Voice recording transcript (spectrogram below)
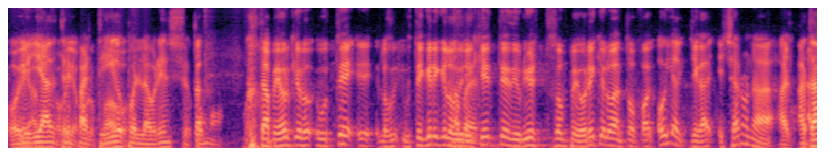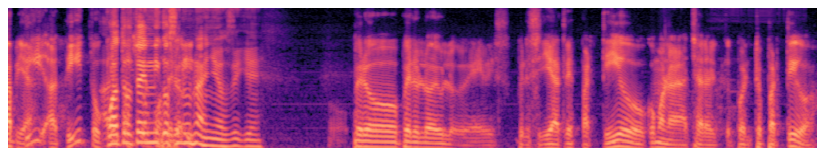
oiga, ya oiga, tres por partidos favor. por Laurencio, ¿cómo? Está peor que lo- usted. eh, los- ¿Usted cree que los No, pero- dirigentes de Unión son peores que los Antofagasta? Oye, llega- echaron a, a, A Tapia. Ti- a Tito. Cuatro técnicos en Pero- un año, así que. Pero, pero, lo, lo- eh, pero si lleva tres partidos, ¿cómo lo van a echar por tres partidos?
